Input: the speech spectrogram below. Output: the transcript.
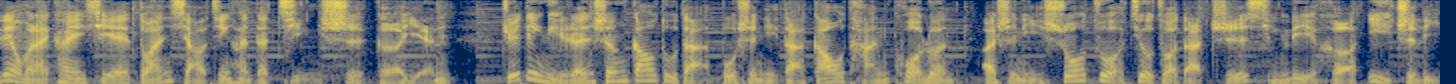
天我们来看一些短小精悍的警示格言。决定你人生高度的不是你的高谈阔论，而是你说做就做的执行力和意志力。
